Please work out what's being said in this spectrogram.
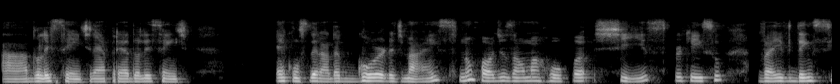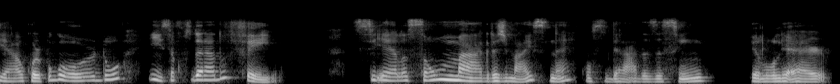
a adolescente, né, a pré-adolescente, é considerada gorda demais, não pode usar uma roupa X, porque isso vai evidenciar o corpo gordo e isso é considerado feio. Se elas são magras demais, né, consideradas assim pelo olhar,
